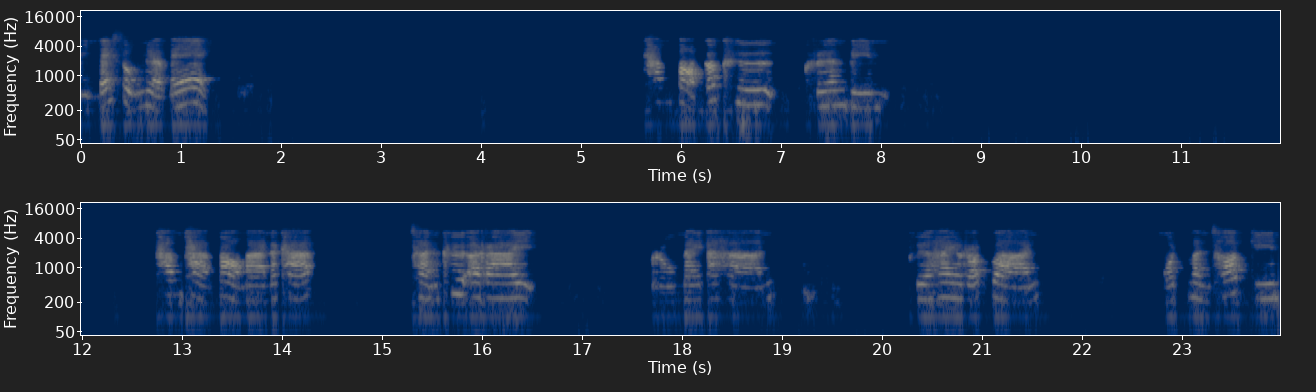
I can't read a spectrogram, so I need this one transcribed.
บินได้สูงเหนือเมฆคำตอบก็คือ เครื่องบิน คำถามต่อมานะคะ ฉันคืออะไร ปรุงในอาหาร เพื่อให้รสหวาน มดมันชอบกิน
